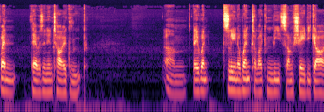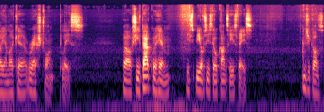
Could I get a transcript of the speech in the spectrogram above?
when there was an entire group. Um, they went. Selena went to like meet some shady guy in like a restaurant place. Well, she's back with him. He's, we obviously still can't see his face. And she goes,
